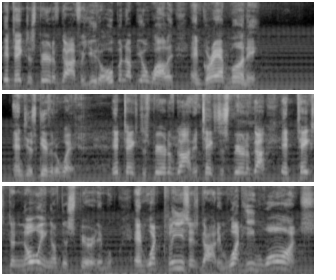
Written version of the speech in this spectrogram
it takes the Spirit of God for you to open up your wallet and grab money and just give it away? It takes the Spirit of God. It takes the Spirit of God. It takes the knowing of the Spirit and, and what pleases God and what He wants.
